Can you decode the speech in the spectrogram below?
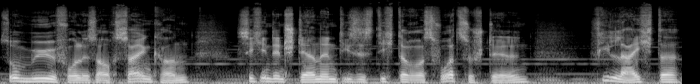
So mühevoll es auch sein kann, sich in den Sternen dieses Dichterrohrs vorzustellen, viel leichter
